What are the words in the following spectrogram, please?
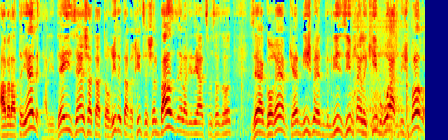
אבל התועלת, על ידי זה שאתה תוריד את המחיצה של ברזל על ידי העצבוס הזאת, זה הגורם, כן? זבחי אלוקים רוח נשברה,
